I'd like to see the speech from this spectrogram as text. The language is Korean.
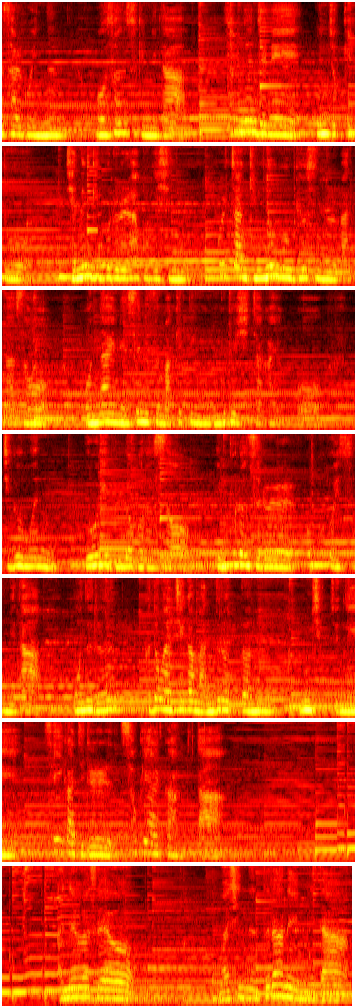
장가에 살고 있는 오선숙입니다. 3년 전에 운 좋게도 재능 기부를 하고 계신 꿀장 김용근 교수님을 만나서 온라인 SNS 마케팅 공부를 시작하였고 지금은 요리 블로거로서 인플루언서를 꿈꾸고 있습니다. 오늘은 그동안 제가 만들었던 음식 중에 세 가지를 소개할까 합니다. 안녕하세요. 맛있는 뜰아내입니다.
